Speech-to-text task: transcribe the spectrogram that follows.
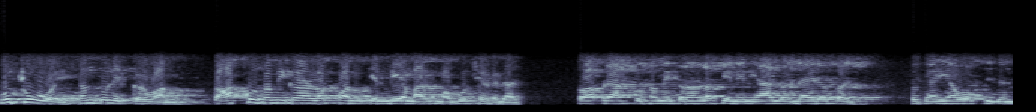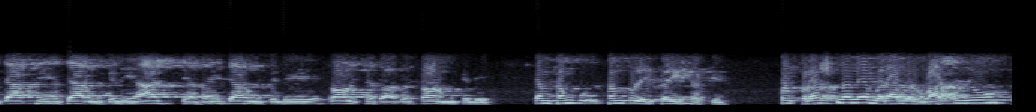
પૂછવું હોય, સંતુલિત કરવાનું. તો આખું સમીકરણ લખવાનું કે બે માર્કમાં પૂછે કદાચ. તો આપણે આખું સમીકરણ લખીને એની આગળ ડાયરેક્ટ જ, તો કે અહીંયા ઓક્સિજન ચાર છે, અહીંયા ચાર મૂકી દઈએ, આઠ છે, તો અહીંયા ચાર મૂકી દઈએ, ત્રણ છે, તો આગળ ત્રણ મૂકી દઈએ. એમ સંતુલિત કરી શકીએ. પણ પ્રશ્નને બરાબર વાંચજો,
